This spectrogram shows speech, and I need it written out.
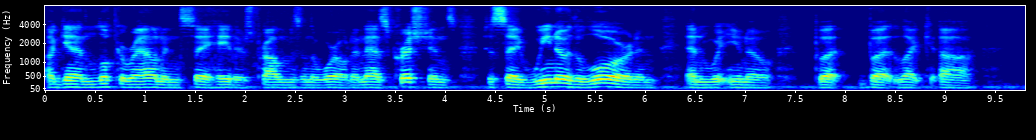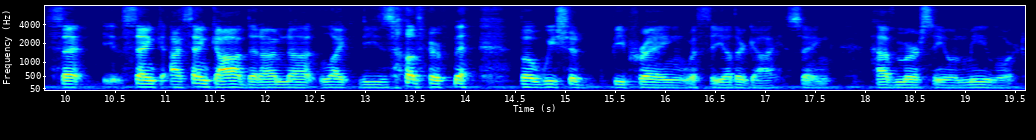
again look around and say, "Hey, there's problems in the world," and as Christians to say we know the Lord and and we, you know, but but like uh, th- thank I thank God that I'm not like these other men, but we should be praying with the other guy, saying, "Have mercy on me, Lord."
